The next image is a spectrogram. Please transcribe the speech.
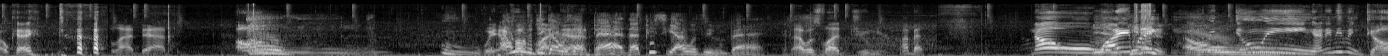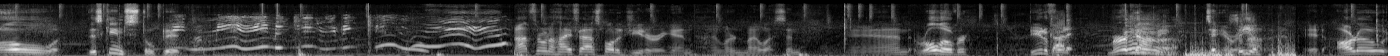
Okay. Vlad Dad. Oh. oh. Ooh, wait, I, I don't even him think Vlad that was that bad. That PCI wasn't even bad. That was Vlad Jr. My bad. No, He why am he I, didn't- what am I oh. doing? I didn't even go. This game's stupid. Not throwing a high fastball to Jeter again. I learned my lesson. And roll over. Beautiful. Got it. Murakami ah. to See ya. Eduardo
